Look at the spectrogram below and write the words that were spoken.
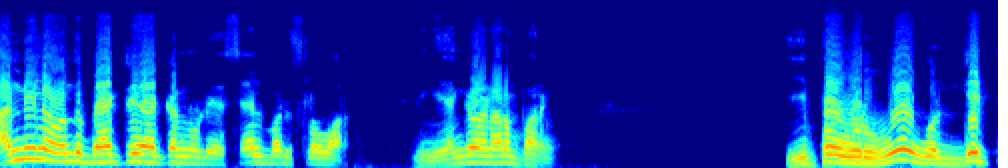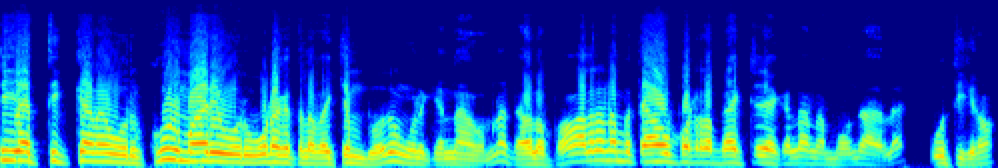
தண்ணியில் வந்து பாக்டீரியாக்களுடைய செயல்பாடு ஸ்லோவாக இருக்கும். நீங்கள் எங்கே வேணாலும் பாருங்கள் இப்போ ஒரு ஊ- ஒரு கெட்டியா திக்கான ஒரு கூழ் மாதிரி ஒரு ஊடகத்தில் வைக்கும்போது உங்களுக்கு என்ன ஆகும்னா டெவலப் ஆகும். அதில் நம்ம தேவைப்படுற பாக்டீரியாக்கெல்லாம் நம்ம வந்து அதில் ஊற்றிக்கிறோம்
